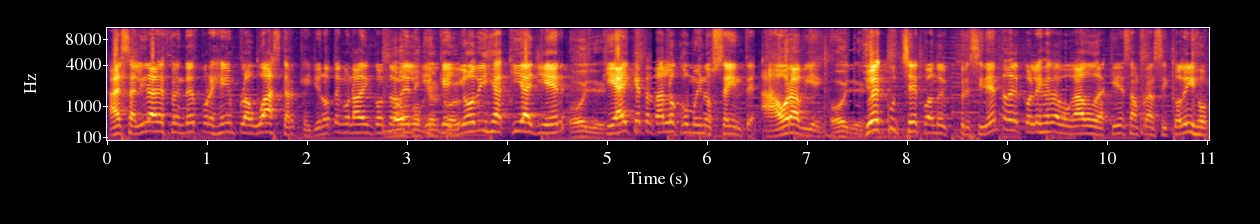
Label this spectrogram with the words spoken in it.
al salir a defender, por ejemplo, a Huáscar, que yo no tengo nada en contra no, de él, y que yo dije aquí ayer Oye. que hay que tratarlo como inocente. Ahora bien, Oye. yo escuché cuando el presidente del Colegio de Abogados de aquí de San Francisco dijo,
